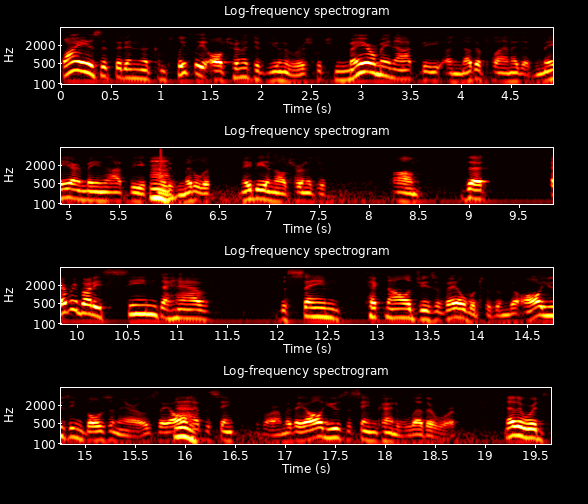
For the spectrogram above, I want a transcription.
why is it that in the completely alternative universe, which may or may not be another planet, it may or may not be a kind mm. of Middle Earth, maybe an alternative, um, that everybody seemed to have the same technologies available to them. They're all using bows and arrows. They all mm. have the same of armor. They all use the same kind of leather work. In other words,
